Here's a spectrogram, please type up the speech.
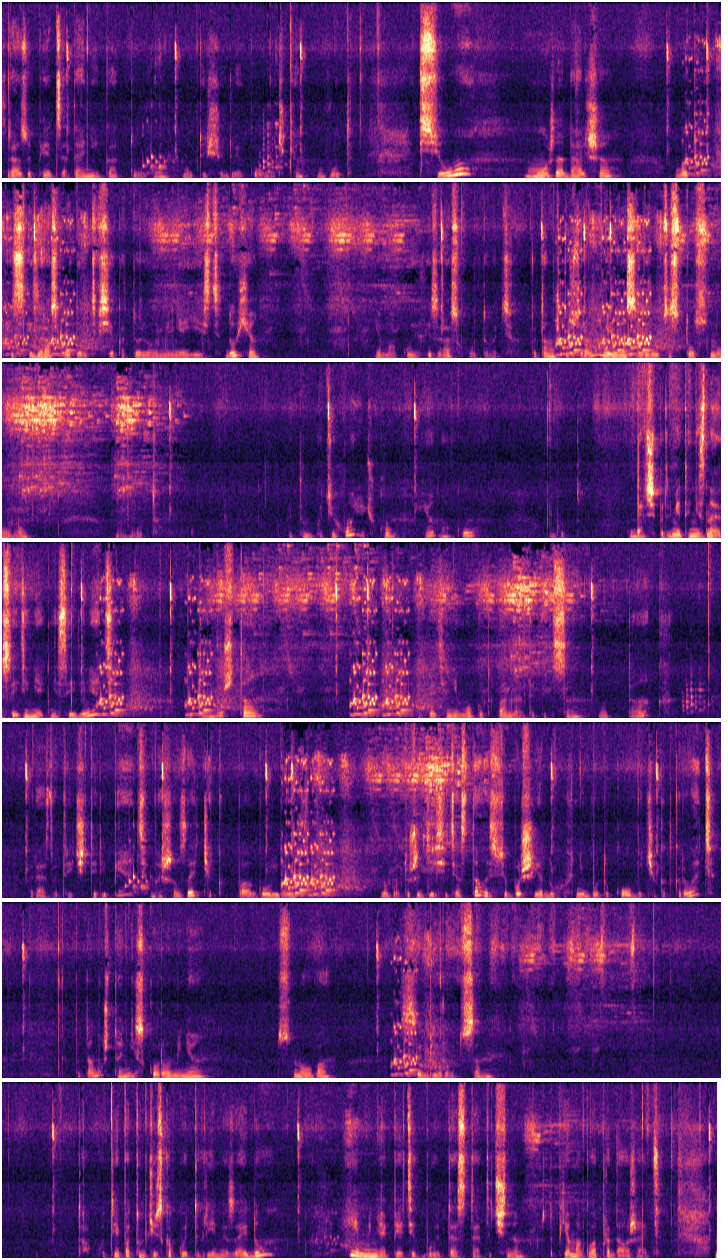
Сразу пять заданий готово. Вот еще две колбочки. Вот. Все. Можно дальше вот из, израсходовать все, которые у меня есть духи я могу их израсходовать. Потому что все равно они у меня соберутся 100 снова. Вот. Поэтому потихонечку я могу вот дальше предметы не знаю соединять, не соединять, потому что опять они могут понадобиться. Вот так. Раз, два, три, четыре, пять. Вышел зайчик погулять. Ну вот, уже 10 осталось. Все, больше я духов не буду колбочек открывать, потому что они скоро у меня снова соберутся. Так, вот я потом через какое-то время зайду, и у меня опять их будет достаточно, чтобы я могла продолжать.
